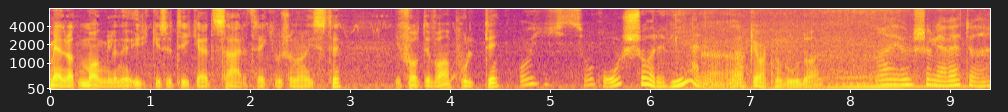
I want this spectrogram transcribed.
Mener du at manglende yrkesetikk er et særtrekk for journalister? I forhold til hva? Politi? Oi, så hårsåre vi er. Det har ikke vært noen god dag. Nei, unnskyld, jeg vet jo det.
